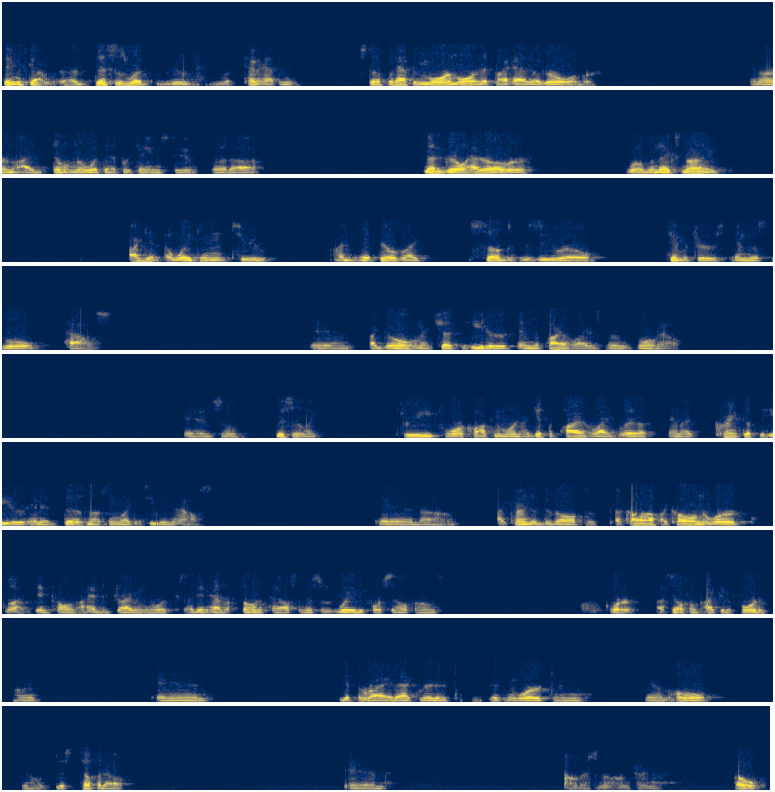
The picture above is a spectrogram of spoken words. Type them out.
things got. Uh, this is what, what kind of happened. Stuff would happen more and more if I had a girl over, and I, I don't know what that pertains to, but. uh Met a girl, had her over. Well, the next night, I get awakened to, I mean, it feels like sub-zero temperatures in this little house. And I go and I check the heater, and the pilot light has been blown out. And so this is like three, four o'clock in the morning. I get the pilot light lit up, and I crank up the heater, and it does not seem like it's heating the house and uh, I kind of developed a, a cough. I call him to work. I didn't call. I had to drive him to work because I didn't have a phone at the house, and this was way before cell phones or a cell phone I could afford at the time. And get the riot act ready at, at work, and you know the whole, you know, just tough it out. And oh, there's no. I'm trying to. Oh,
